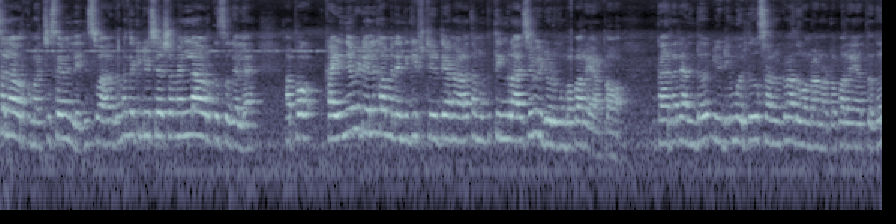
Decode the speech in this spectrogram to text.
ഫ്രണ്ട്സ് എല്ലാവർക്കും അച്ചു സ്വാഗതം. എന്തൊക്കെയുണ്ട് വിശേഷം? എല്ലാവർക്കും സുഖല്ലേ? അപ്പോൾ കഴിഞ്ഞ വീഡിയോയിൽ കമന്റിന് ഗിഫ്റ്റ് കിട്ടിയ ആളെ നമുക്ക് തിങ്കളാഴ്ച വീഡിയോ എടുക്കുമ്പോൾ പറയാം കേട്ടോ കാരണം രണ്ട് വീഡിയോയും ഒരു ദിവസം എടുക്കണം അതുകൊണ്ടാണ് കേട്ടോ പറയാത്തത്.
